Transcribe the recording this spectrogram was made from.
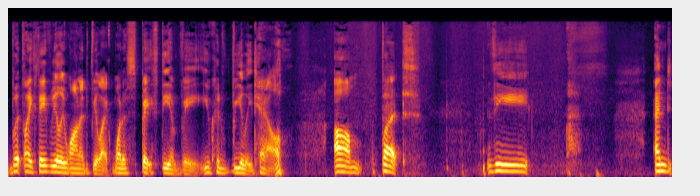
but like they really wanted to be like, what is space DMV? You could really tell. Um, but the and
